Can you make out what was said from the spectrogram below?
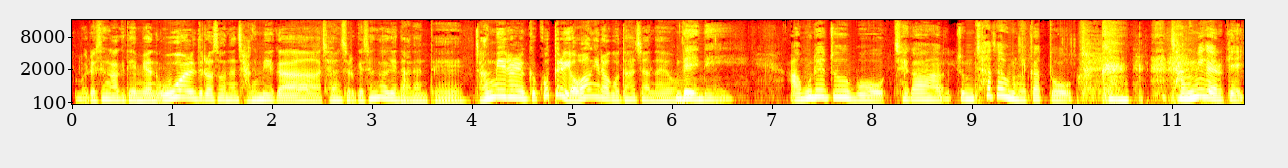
뭐 이렇게 생각이 되면 5월 들어서는 장미가 자연스럽게 생각이 나는데 장미를 그 꽃들의 여왕이라고도 하잖아요. 네 네. 아무래도 뭐 제가 좀 찾아보니까 또 그 장미가 이렇게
